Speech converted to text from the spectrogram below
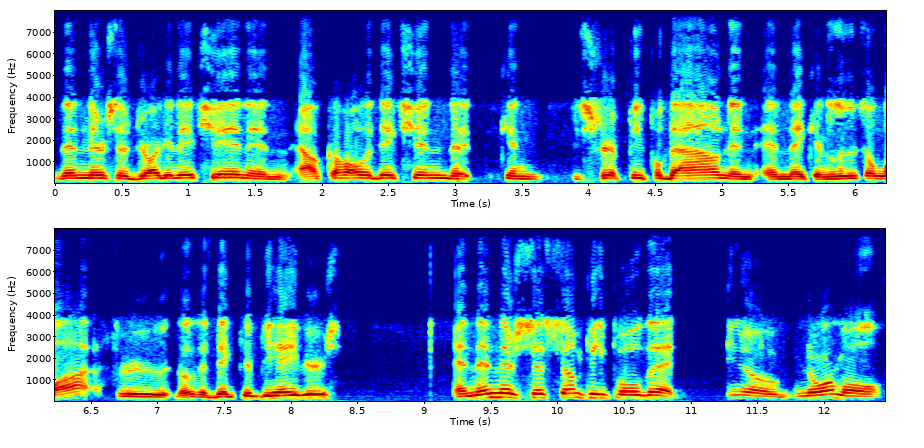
Then there's a drug addiction and alcohol addiction that can strip people down and, and they can lose a lot through those addictive behaviors. And then there's just some people that, you know, normal,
